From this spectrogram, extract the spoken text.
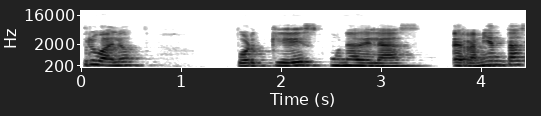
Próbalo porque es una de las herramientas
